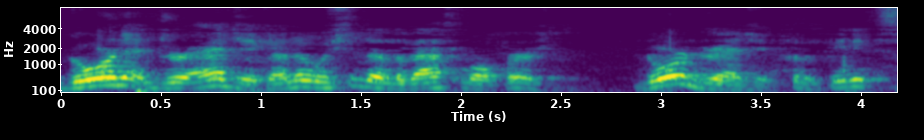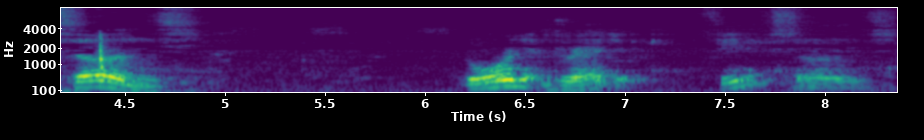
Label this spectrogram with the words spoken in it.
Goran Dragic. I know we should have done the basketball first. Goran Dragic for the Phoenix Suns. Goran Dragic. Phoenix Suns.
